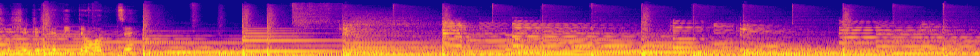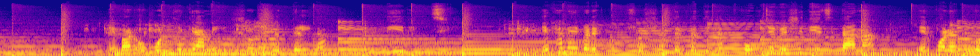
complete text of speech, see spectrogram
ঠেসে ঠেসে দিতে হচ্ছে। এবার ওপর থেকে আমি সর্ষের তেলটা দিয়ে দিচ্ছি। এখানে এবার একটু সর্ষের তেলটা দিলাম। খুব যে বেশি দিয়েছি তা না। এরপরে তো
